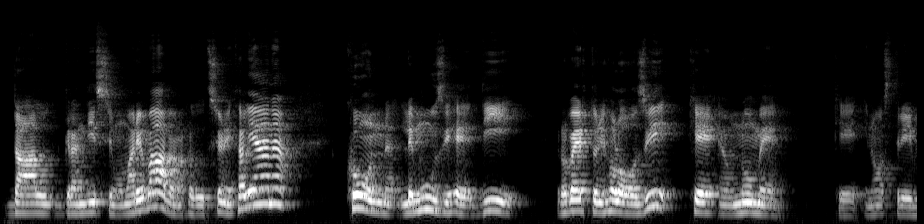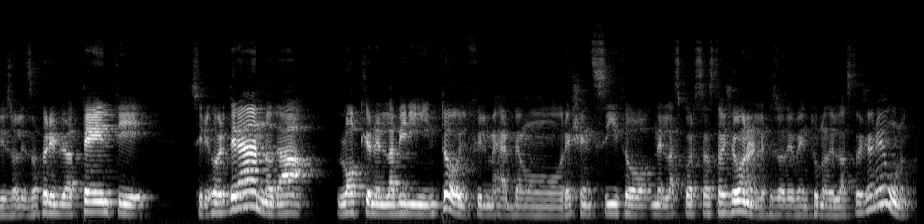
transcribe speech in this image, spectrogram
dal grandissimo Mario Bava, una produzione italiana, con le musiche di Roberto Nicolosi, che è un nome che i nostri visualizzatori più attenti si ricorderanno da L'occhio nel labirinto, il film che abbiamo recensito nella scorsa stagione, nell'episodio 21 della stagione 1.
